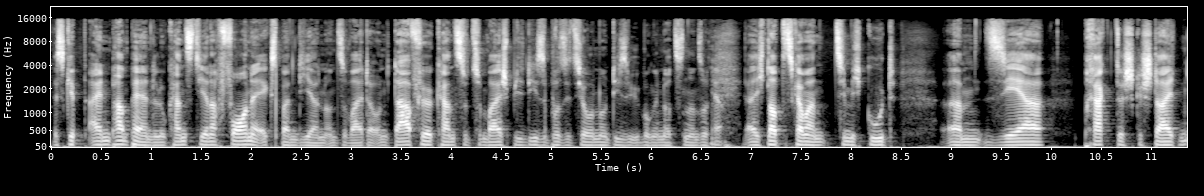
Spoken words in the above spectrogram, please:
es gibt einen Pump-Handle, du kannst hier nach vorne expandieren und so weiter. Und dafür kannst du zum Beispiel diese Positionen und diese Übungen nutzen und so. Ja, ich glaube, das kann man ziemlich gut ähm, sehr praktisch gestalten.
